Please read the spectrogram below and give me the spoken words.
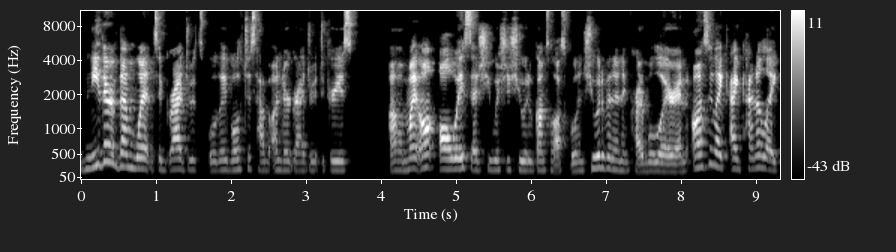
neither of them went to graduate school. They both just have undergraduate degrees. Um, my aunt always said she wishes she would have gone to law school and she would have been an incredible lawyer. And honestly, like I kind of like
